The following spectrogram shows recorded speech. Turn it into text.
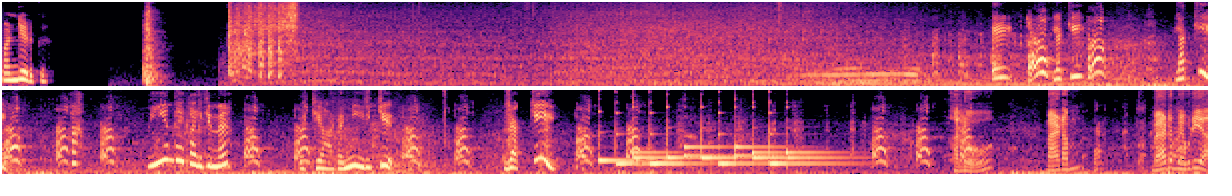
വണ്ടി എടുക്ക്. ഏയ് ലക്കി. ലക്കി. നീ എന്താ കളിക്കുന്നേ? ലക്കി അടങ്ങിയിരിക്ക്. ലക്കി. Hello madam. മാഡം എവിടെയാ?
